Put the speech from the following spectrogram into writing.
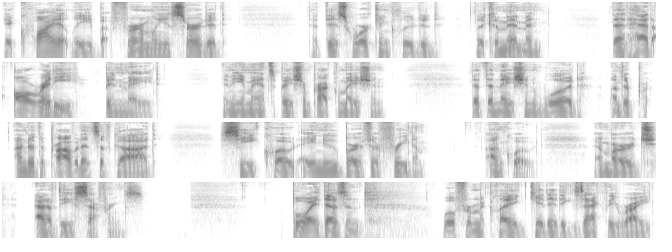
it quietly but firmly asserted that this work included the commitment that had already been made in the Emancipation Proclamation that the nation would, under, under the providence of God, see, quote, a new birth of freedom, unquote, emerge out of these sufferings. Boy, doesn't Wilfred McClay get it exactly right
